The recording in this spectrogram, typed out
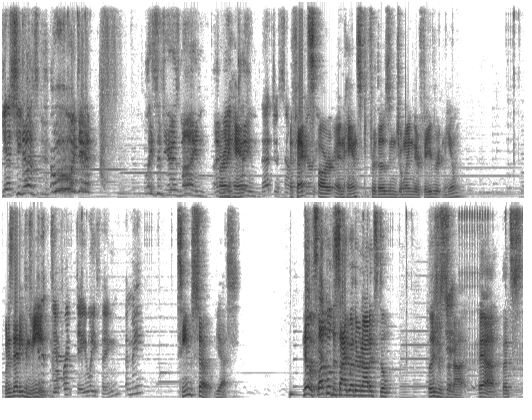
Yes, she does. Ooh, I did it. Cynthia is mine. I Our make enhan- claim. That just sounds Effects scary. are enhanced for those enjoying their favorite meal. What does that even Did you mean? get a different daily thing than me? Seems so, yes. No, it's luck will decide whether or not it's del- delicious or not. Yeah, that's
